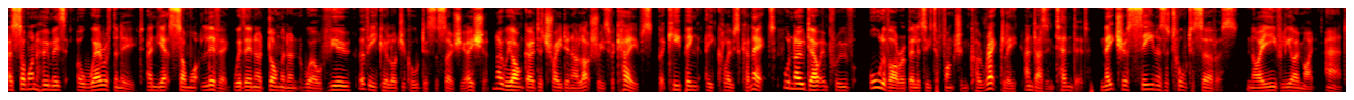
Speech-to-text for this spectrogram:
as someone whom is aware of the need and yet somewhat living within a dominant worldview of ecological disassociation. No, we aren't going to trade in our luxuries for caves, but keeping a close connect will no doubt improve all of our ability to function correctly and as intended. Nature seen as a tool to serve us, naively I might add.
